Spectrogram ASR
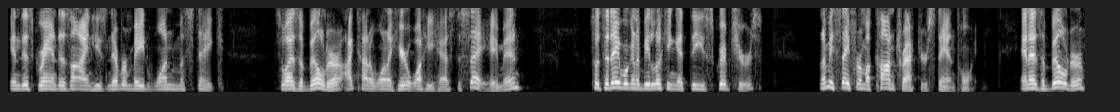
in this grand design. He's never made one mistake. So, as a builder, I kind of want to hear what he has to say. Amen? So today we're going to be looking at these scriptures, let me say from a contractor's standpoint. And as a builder,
